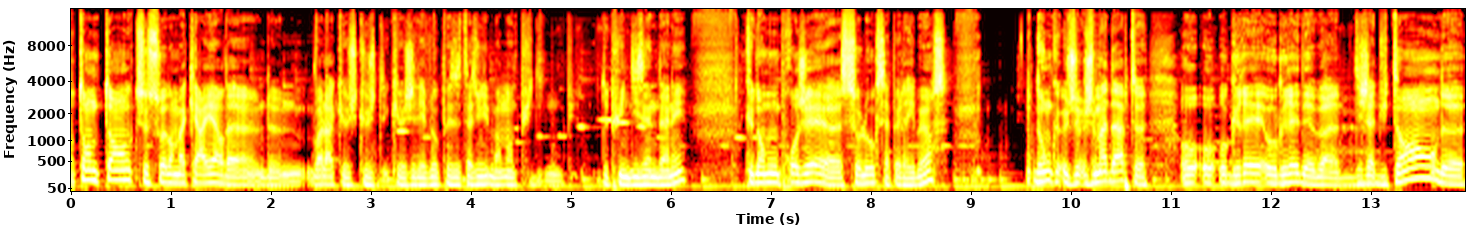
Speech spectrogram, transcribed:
autant de temps que ce soit dans ma carrière de, voilà que, que j'ai développé aux États-Unis maintenant depuis depuis une dizaine d'années que dans mon projet euh, solo qui s'appelle Rebirth donc je, m'adapte au, gré, au gré bah, déjà du temps, de,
